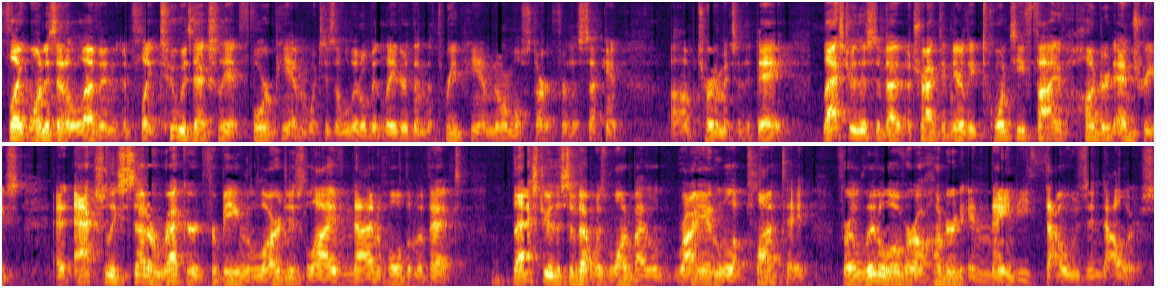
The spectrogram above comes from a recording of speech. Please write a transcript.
Flight 1 is at 11 and Flight 2 is actually at 4 p.m., which is a little bit later than the 3 p.m. normal start for the second um, tournament of the day. Last year, this event attracted nearly 2,500 entries and actually set a record for being the largest live non-Hold'em event. Last year, this event was won by Ryan LaPlante for a little over $190,000.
